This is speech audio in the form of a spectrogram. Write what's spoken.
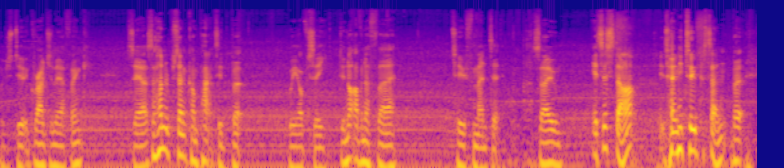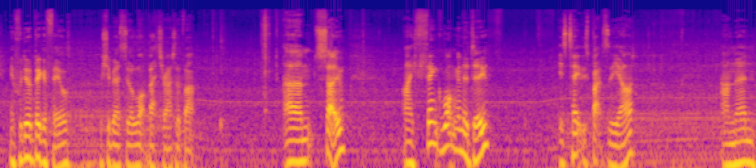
We'll just do it gradually I think. So yeah, it's 100% compacted, but we obviously do not have enough there to ferment it. So it's a start. It's only 2%, but if we do a bigger field, we should be able to do a lot better out of that. Um, so, I think what I'm going to do is take this back to the yard, and then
